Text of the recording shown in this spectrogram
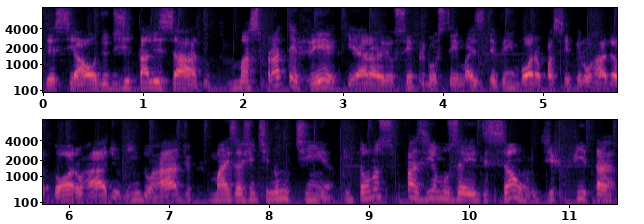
desse áudio digitalizado. Mas para TV, que era, eu sempre gostei mais de TV, embora eu passei pelo rádio, adoro rádio, vim do rádio, mas a gente não tinha. Então nós fazíamos a edição de fita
